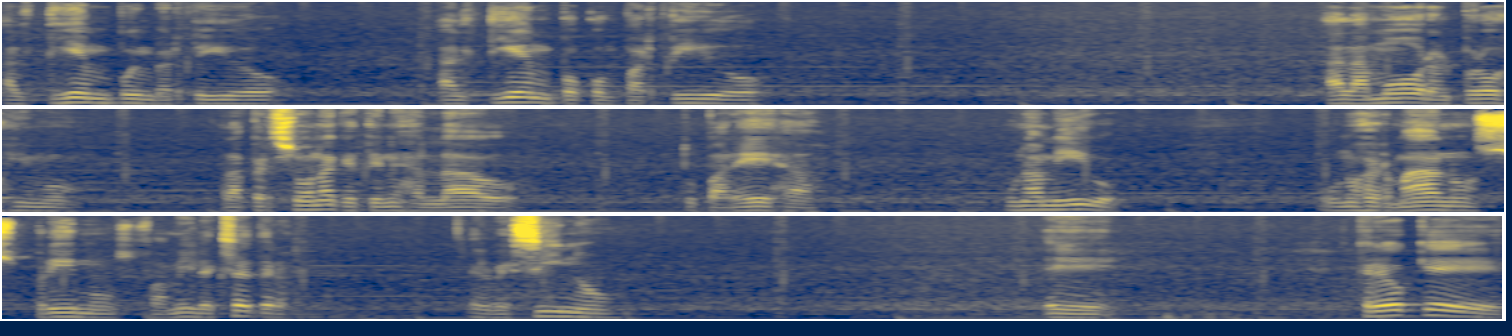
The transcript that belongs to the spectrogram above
al tiempo invertido, al tiempo compartido, al amor al prójimo, a la persona que tienes al lado, tu pareja, un amigo, unos hermanos, primos, familia, etc. El vecino, eh, creo que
